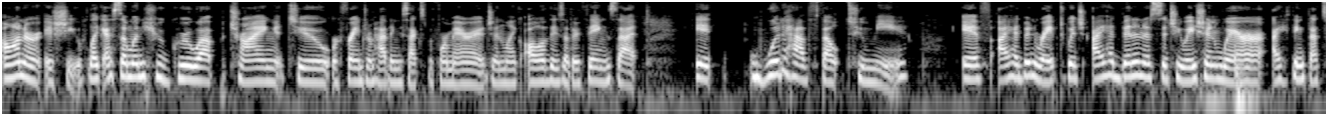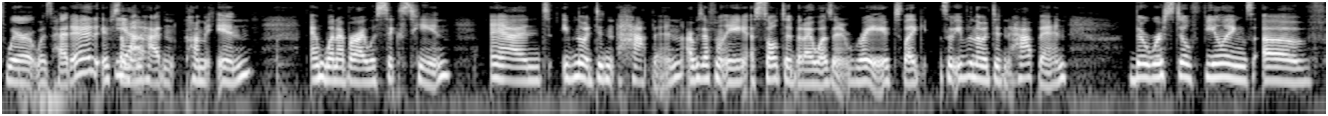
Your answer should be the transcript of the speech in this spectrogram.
honor issue. Like as someone who grew up trying to refrain from having sex before marriage and like all of these other things that it would have felt to me if I had been raped, which I had been in a situation where I think that's where it was headed, if someone Yeah. hadn't come in and whenever I was 16. And even though it didn't happen, I was definitely assaulted, but I wasn't raped. Like, so even though it didn't happen, there were still feelings of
